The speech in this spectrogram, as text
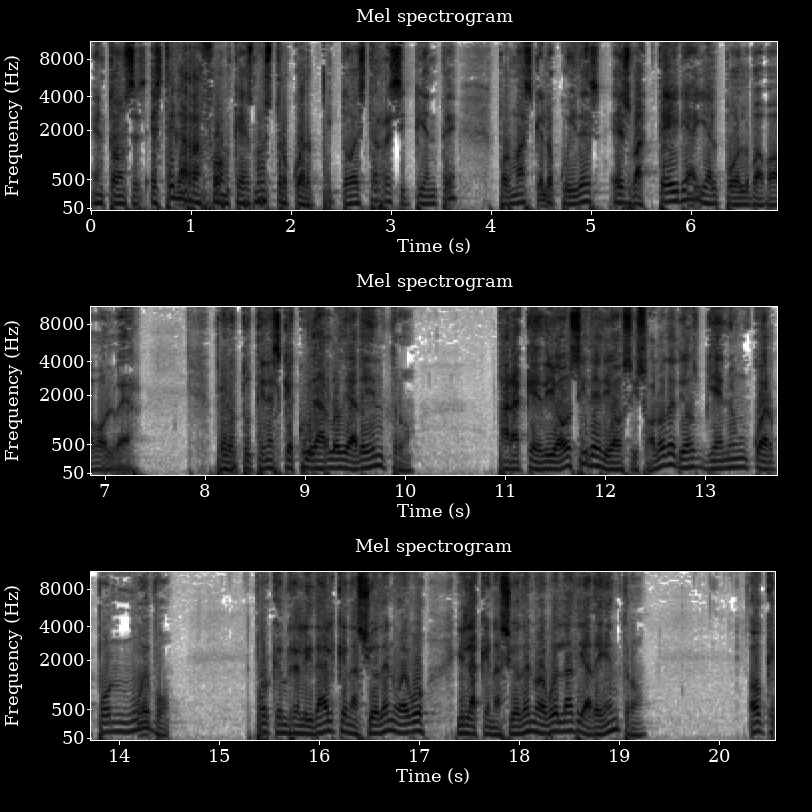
Entonces, este garrafón que es nuestro cuerpito, este recipiente, por más que lo cuides, es bacteria y al polvo va a volver pero tú tienes que cuidarlo de adentro, para que Dios y de Dios y solo de Dios viene un cuerpo nuevo. Porque en realidad el que nació de nuevo y la que nació de nuevo es la de adentro. Ok,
